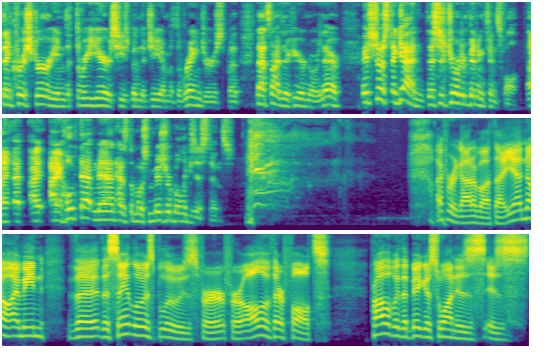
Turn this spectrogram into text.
than Chris Drury in the three years he's been the GM of the Rangers. But that's neither here nor there. It's just again, this is Jordan Binnington's fault. I I, I hope that man has the most miserable existence. I forgot about that. Yeah, no, I mean the the St. Louis Blues for for all of their faults, probably the biggest one is is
